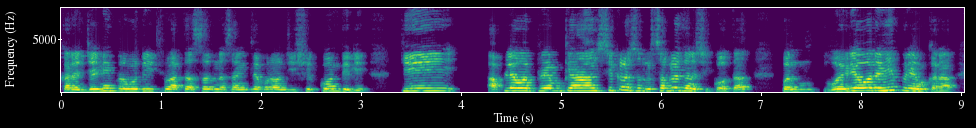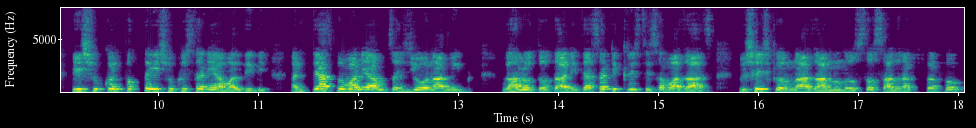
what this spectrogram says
कारण ज्यांनी प्रभू आता सरनं सांगितल्याप्रमाणे जी शिकवण दिली की आपल्यावर प्रेम करा शिकलं सगळं सगळेजण शिकवतात. पण वैर्यावरही प्रेम करा. ही शिकवण फक्त येशू ख्रिस्ताने आम्हाला दिली. आणि त्याचप्रमाणे आमचं जीवन आम्ही घालवत होतो आणि त्यासाठी ख्रिस्ती समाज आज विशेष करून आज आनंदोत्सव साजरा करतो.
